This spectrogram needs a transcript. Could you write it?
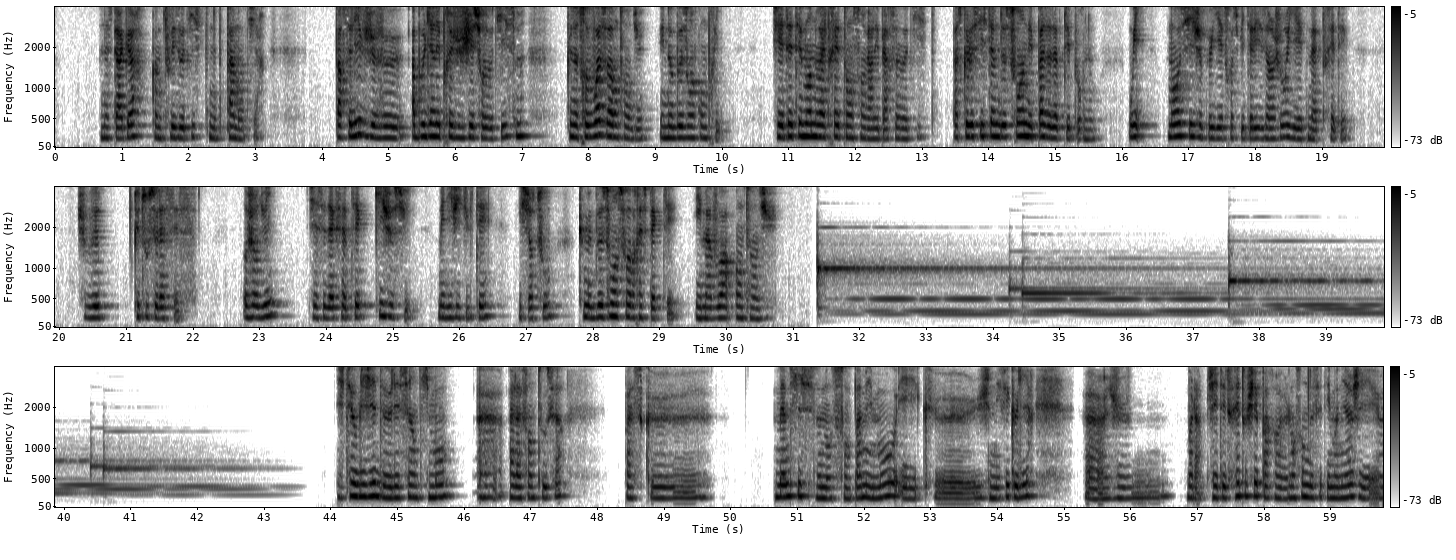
Un Asperger, comme tous les autistes, ne peut pas mentir. Par ce livre, je veux abolir les préjugés sur l'autisme, que notre voix soit entendue et nos besoins compris. J'ai été témoin de maltraitance envers les personnes autistes, parce que le système de soins n'est pas adapté pour nous. Oui, moi aussi je peux y être hospitalisé un jour et y être maltraité. Je veux que tout cela cesse. Aujourd'hui, j'essaie d'accepter qui je suis, mes difficultés, et surtout que mes besoins soient respectés et ma voix entendue. J'étais obligée de laisser un petit mot euh, à la fin de tout ça, parce que même si ce ne sont pas mes mots et que je n'ai fait que lire, euh, voilà, j'ai été très touchée par euh, l'ensemble de ces témoignages et,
